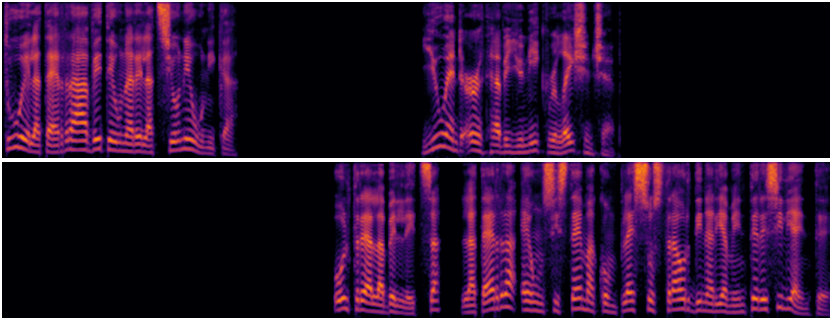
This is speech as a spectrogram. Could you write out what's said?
Tu e la Terra avete una relazione unica. You and Earth have a unique relationship. Oltre alla bellezza, la Terra è un sistema complesso straordinariamente resiliente.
